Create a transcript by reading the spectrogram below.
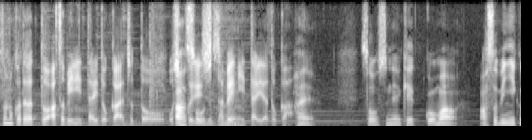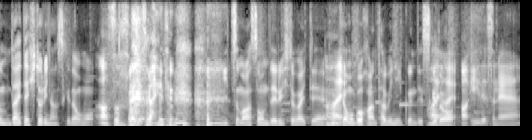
その方々と遊びに行ったりとかちょっとお食事ね。食べに行ったりだとか。はい。そうですね。結構まあ遊びに行くのも大体一人なんですけども。あそうそうですか。いつも遊んでる人がいて、はい。今日もご飯食べに行くんですけど、はいはい、あいいですね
